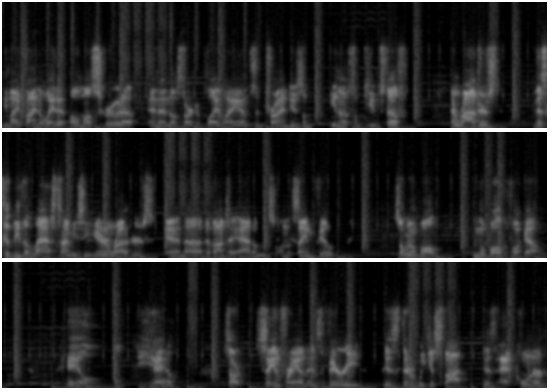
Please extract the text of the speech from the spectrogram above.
He might find a way to almost screw it up, and then they'll start to play Lance and try and do some, you know, some cute stuff. And Rodgers, this could be the last time you see Aaron Rodgers and uh, Davante Adams on the same field. So we're gonna ball, we're gonna ball the fuck out. Hell yeah! Sorry, San Fran is very is their weakest spot is at corner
